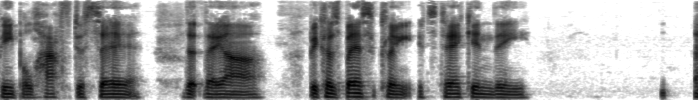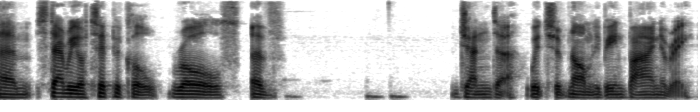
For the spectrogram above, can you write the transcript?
people have to say that they are, because basically it's taking the um, stereotypical roles of gender, which have normally been binary,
